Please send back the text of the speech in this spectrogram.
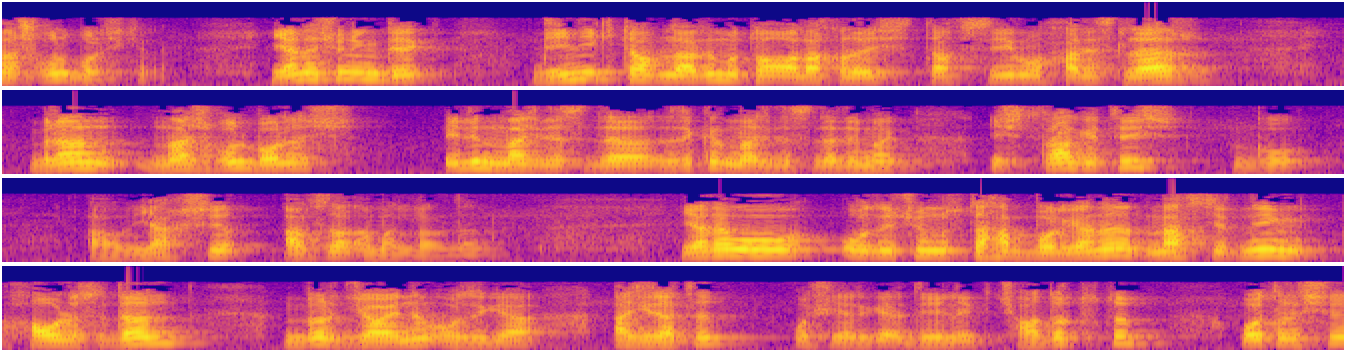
mashg'ul bo'lish kerak. Yana shuningdek diniy kitoblarni mutolaa qilish tafsiru hadislar bilan mashg'ul bo'lish ilm majlisida zikr majlisida demak ishtirok etish bu yaxshi afzal amallardan. Yana u o'zi uchun mustahab bo'lgani masjidning hovlisidan bir joyni o'ziga ajratib o'sha yerga deylik chodir tutib o'tirishi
